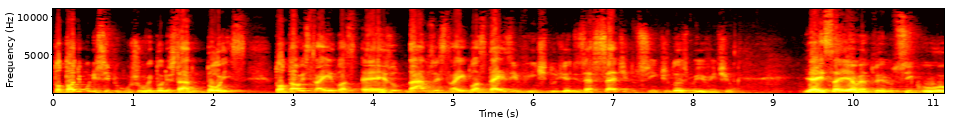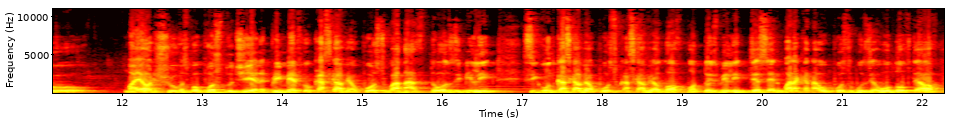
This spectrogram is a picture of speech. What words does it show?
Total de município com chuva em todo o estado, 2. Total extraído, é, resultados extraídos às 10h20 do dia 17 de 5 de 2021. E é isso aí, aventureiro. 5 Maiores chuvas por posto do dia, né? Primeiro ficou Cascavel, posto Guanás, 12 milímetros. Segundo, Cascavel, posto Cascavel, 9,2 milímetros. Terceiro, Maracanaú, posto Museu Rodolfo Teófilo,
